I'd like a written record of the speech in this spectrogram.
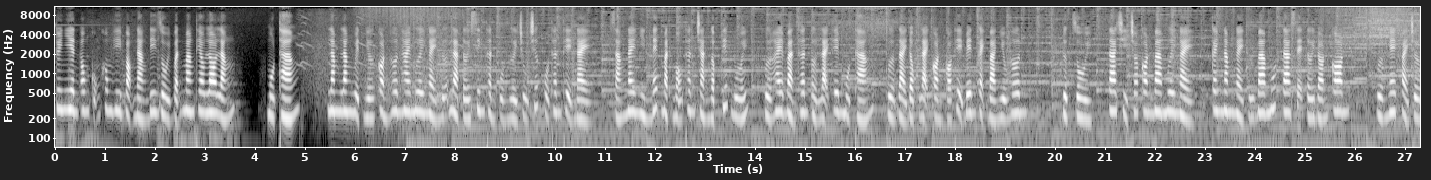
tuy nhiên ông cũng không hy vọng nàng đi rồi vẫn mang theo lo lắng. Một tháng, Lam Lăng Nguyệt nhớ còn hơn 20 ngày nữa là tới sinh thần của người chủ trước của thân thể này. Sáng nay nhìn nét mặt mẫu thân tràn ngập tiếc nuối, vừa hay bản thân ở lại thêm một tháng, vừa giải độc lại còn có thể bên cạnh bà nhiều hơn. Được rồi, ta chỉ cho con 30 ngày, canh năm ngày thứ 31 ta sẽ tới đón con. Vừa nghe phải chờ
